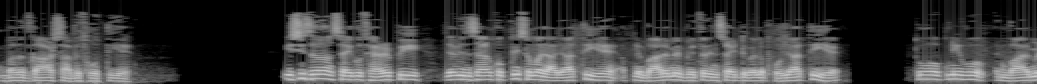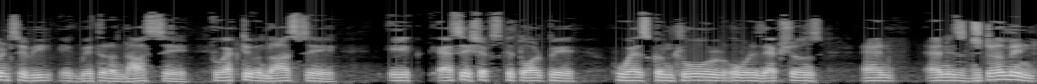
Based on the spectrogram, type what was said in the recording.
مددگار ثابت ہوتی ہے۔ اسی طرح سائیکو تھراپی جب انسان کو اپنی سمجھ آ جاتی ہے، اپنے بارے میں بہتر انسائٹ ڈیولپ ہو جاتی ہے، تو وہ اپنی وہ انوائرمنٹ سے بھی ایک بہتر انداز سے پرویکٹو انداز سے ایک ایسے شخص کے طور پہ who has control over his actions and and is determined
